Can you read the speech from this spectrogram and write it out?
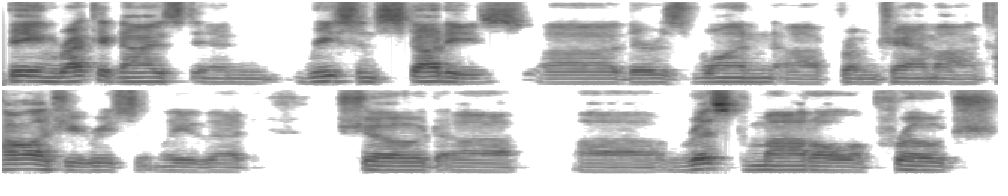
being recognized in recent studies. Uh, there's one uh, from JAMA Oncology recently that showed a risk model approach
